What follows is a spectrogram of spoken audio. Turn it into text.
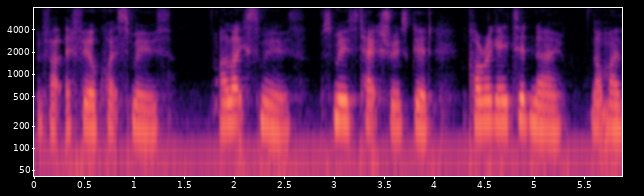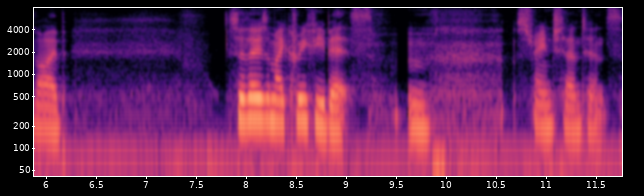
In fact, they feel quite smooth. I like smooth. Smooth texture is good. Corrugated, no, not my vibe. So those are my creepy bits. Mm, strange sentence.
